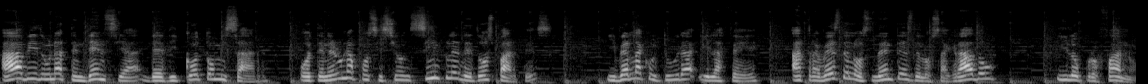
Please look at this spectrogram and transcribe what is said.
Ha habido una tendencia de dicotomizar o tener una posición simple de dos partes y ver la cultura y la fe a través de los lentes de lo sagrado y lo profano.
